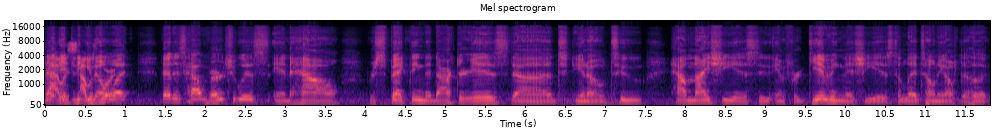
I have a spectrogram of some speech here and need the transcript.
That was you was know what? That is how virtuous and how respecting the doctor is. Uh, to, you know, to how nice she is to and forgiving that she is to let Tony off the hook.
